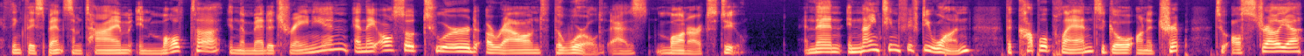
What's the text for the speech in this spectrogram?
I think they spent some time in Malta in the Mediterranean, and they also toured around the world, as monarchs do. And then in 1951, the couple planned to go on a trip to Australia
